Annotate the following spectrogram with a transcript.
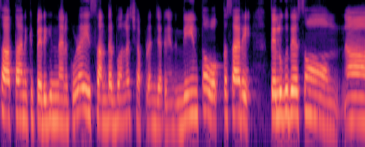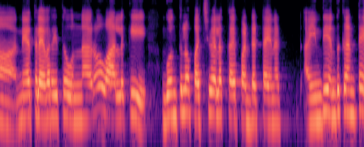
శాతానికి పెరిగిందని కూడా ఈ సందర్భంలో చెప్పడం జరిగింది. దీంతో ఒక్కసారి తెలుగుదేశం నేతలు ఎవరైతే ఉన్నారో వాళ్ళకి గొంతులో పచ్చివెలక్కాయ పడ్డట్టు అయిన అయింది. ఎందుకంటే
